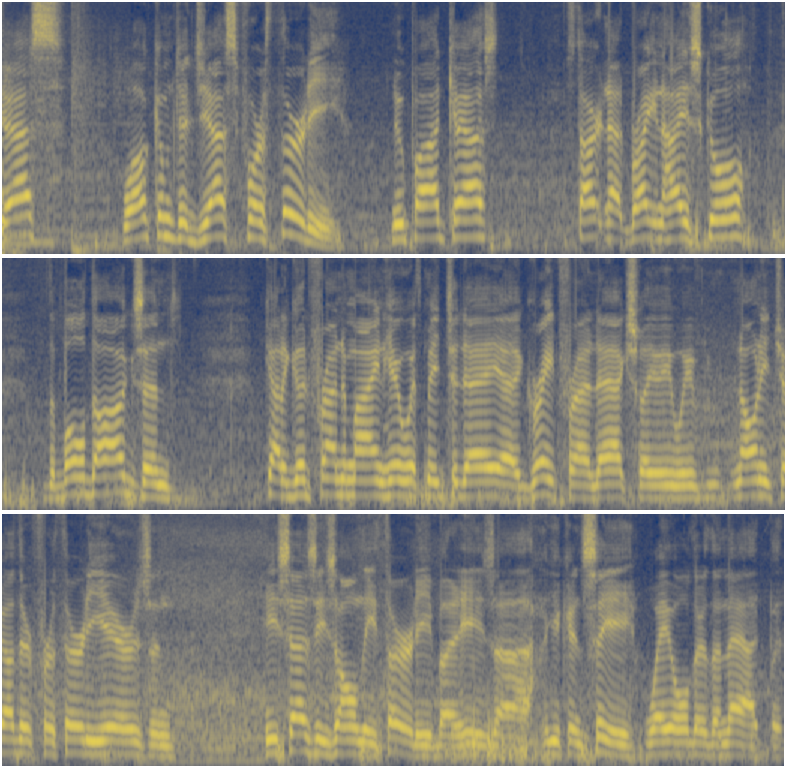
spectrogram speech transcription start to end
Jess. Welcome to Jess for 30, new podcast starting at Brighton High School, the Bulldogs, and got a good friend of mine here with me today, a great friend actually. We've known each other for 30 years, and he says he's only 30, but he's, uh, you can see, way older than that. But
